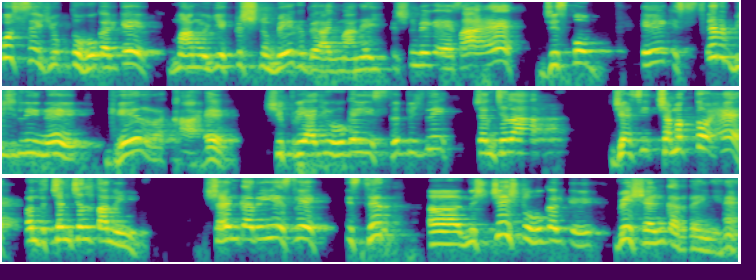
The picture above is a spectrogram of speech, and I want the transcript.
उससे युक्त होकर के मानो ये कृष्ण मेघ विराजमान है। कृष्ण मेघ ऐसा है जिसको एक स्थिर बिजली ने घेर रखा है। शिवप्रिया जी हो गई स्थिर बिजली चंचला जैसी चमक तो है, परंतु चंचलता नहीं शयन कर रही है, इसलिए स्थिर निश्चेष्ट होकर के वे शयन कर रही हैं।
